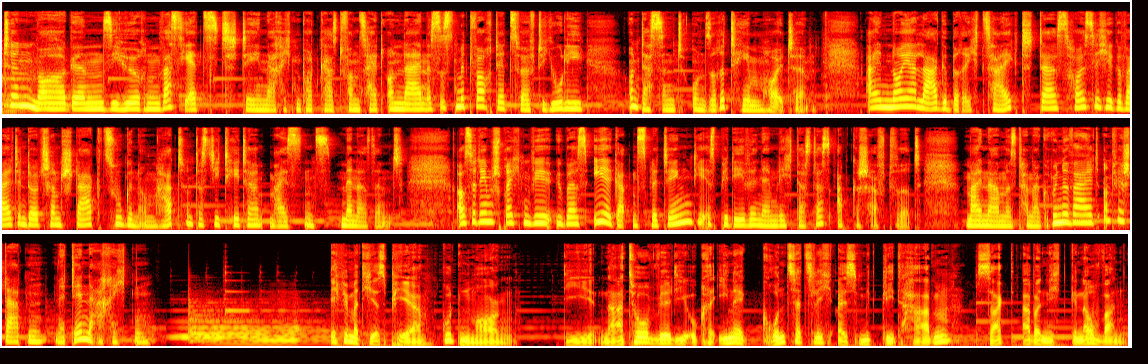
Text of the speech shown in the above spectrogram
Guten Morgen, Sie hören Was jetzt, den Nachrichtenpodcast von Zeit Online. Es ist Mittwoch, der 12. Juli und das sind unsere Themen heute. Ein neuer Lagebericht zeigt, dass häusliche Gewalt in Deutschland stark zugenommen hat und dass die Täter meistens Männer sind. Außerdem sprechen wir über das Ehegattensplitting. Die SPD will nämlich, dass das abgeschafft wird. Mein Name ist Hanna Grünewald und wir starten mit den Nachrichten. Ich bin Matthias Peer. Guten Morgen. Die NATO will die Ukraine grundsätzlich als Mitglied haben, sagt aber nicht genau wann.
